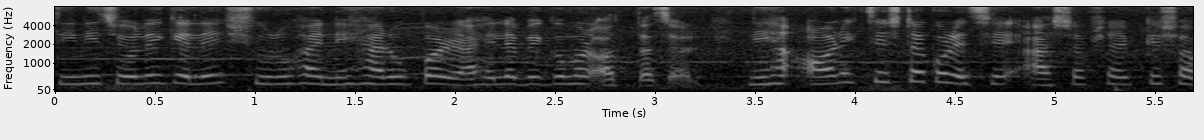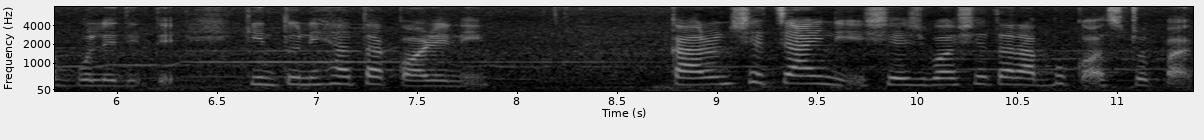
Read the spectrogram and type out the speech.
তিনি চলে গেলে শুরু হয় নেহার উপর রাহিলা বেগমের অত্যাচার। নেহা অনেক চেষ্টা করেছে আশরাফ সাহেবকে সব বলে দিতে কিন্তু নেহা তা করেনি। কারণ সে চায়নি শেষ বয়সে তার আব্বু কষ্ট পাক।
